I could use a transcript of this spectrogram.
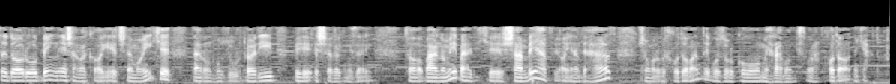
صدا رو بین شبکه های اجتماعی که در اون حضور دارید به اشتراک می‌ذارید. تا برنامه بعدی که شنبه هفته آینده هست شما رو به خداوند بزرگ و مهربان میسپارم. خدا نگهدار.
